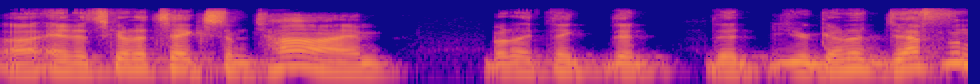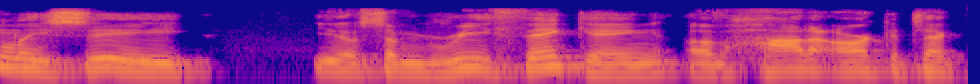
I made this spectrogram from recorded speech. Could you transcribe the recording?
uh, and it's going to take some time. But I think that that you're going to definitely see you know some rethinking of how to architect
